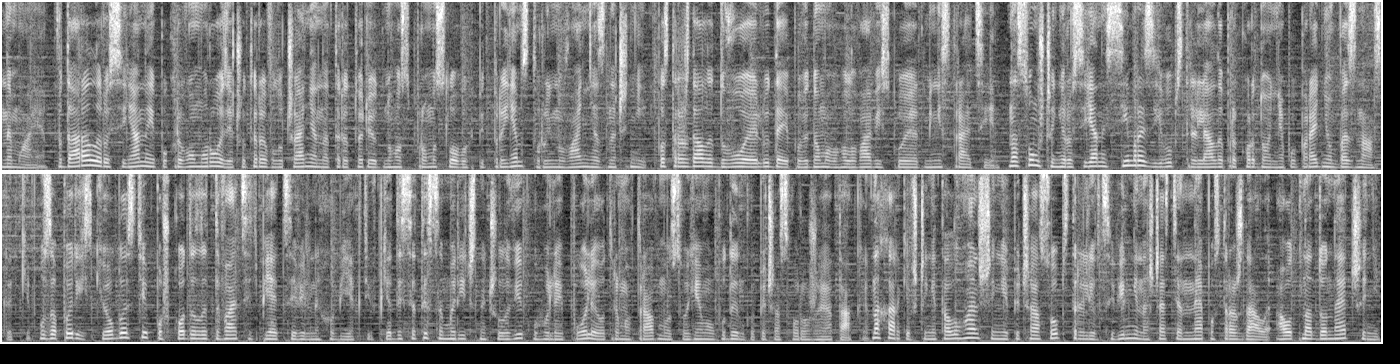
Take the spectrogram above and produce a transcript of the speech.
немає. Вдарили росіяни і по кривому розі. Чотири влучання на територію одного з промислових підприємств. Руйнування значні. Постраждали двоє людей. Повідомив голова військової адміністрації. На Сумщині росіяни сім разів обстріляли прикордоння. Попередньо без наслідків. У Запорізькій області пошкодили 25 цивільних об'єктів. 57-річний чоловік у Гуляйполі отримав травму у своєму будинку під час ворожої атаки. На Харківщині та Луганщині під час обстрілів цивільні на щастя не постраждали. А от на Донеччині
